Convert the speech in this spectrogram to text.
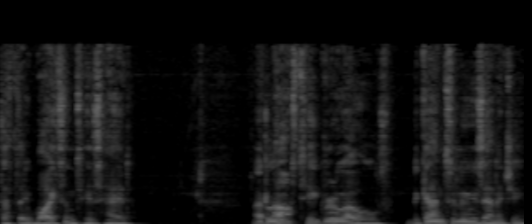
that they whitened his head. At last he grew old, began to lose energy.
